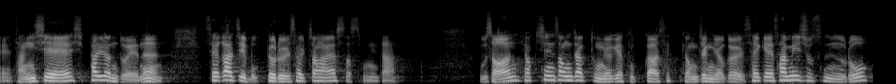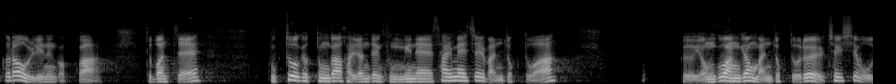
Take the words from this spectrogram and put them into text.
예, 당시에 18년도에는 세 가지 목표를 설정하였었습니다. 우선 혁신 성장 동력의 국가 경쟁력을 세계 3위 수준으로 끌어올리는 것과 두 번째 국토교통과 관련된 국민의 삶의 질 만족도와 그 연구 환경 만족도를 75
